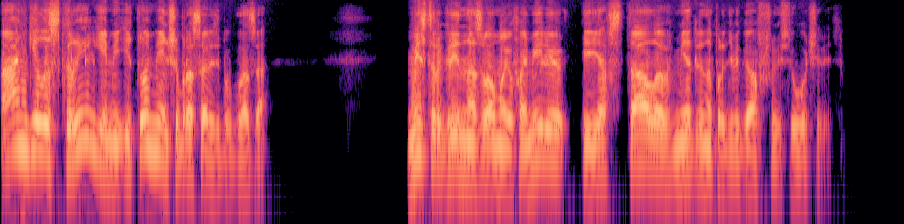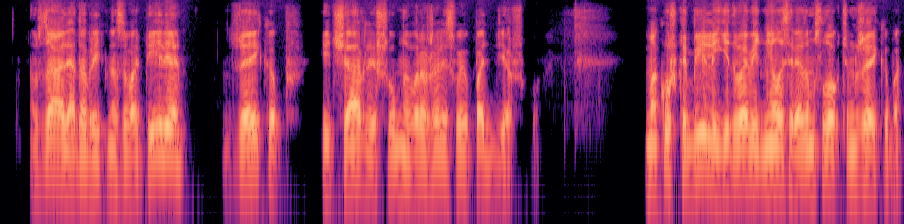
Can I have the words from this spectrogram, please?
Ангелы с крыльями и то меньше бросались бы в глаза. Мистер Грин назвал мою фамилию, и я встала в медленно продвигавшуюся очередь. В зале одобрительно завопили, Джейкоб и Чарли шумно выражали свою поддержку. Макушка Билли едва виднелась рядом с локтем Джейкоба.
